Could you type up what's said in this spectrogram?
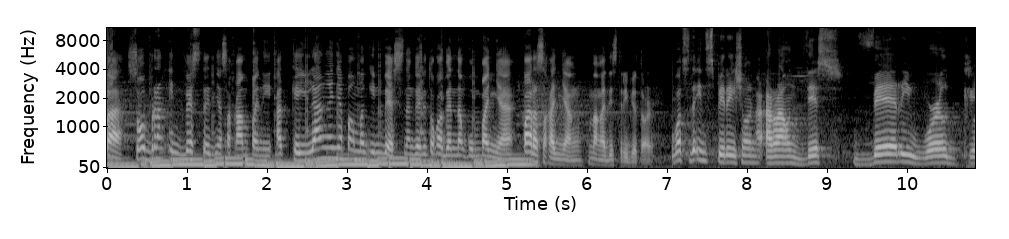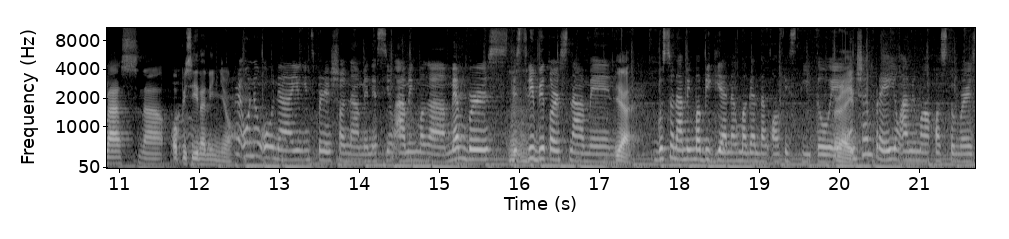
ba sobrang invested niya sa company at kailangan niya pang mag-invest ng ganito kagandang kumpanya para sa kanyang mga distributor. What's the inspiration around this very world-class na opisina ninyo? Siyempre, unang-una, yung inspiration namin is yung aming mga members, distributors namin. Yeah. Gusto naming mabigyan ng magandang office dito eh. Right. And syempre, yung aming mga customers,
